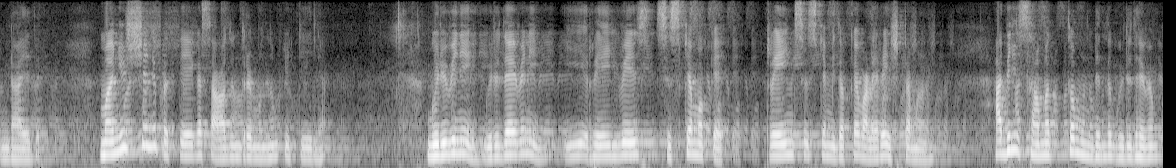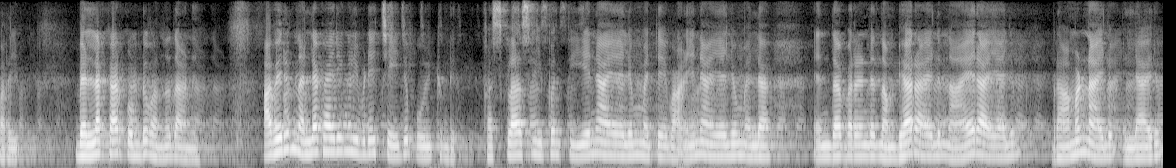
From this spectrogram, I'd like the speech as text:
ഉണ്ടായത്. മനുഷ്യന് പ്രത്യേക സ്വാതന്ത്ര്യമൊന്നും കിട്ടിയില്ല. ഗുരുവിനെ ഗുരുദേവനെ ഈ റെയിൽവേ സിസ്റ്റമൊക്കെ ട്രെയിൻ സിസ്റ്റം ഇതൊക്കെ വളരെ ഇഷ്ടമാണ്. അതിൽ സമത്വമുണ്ടെന്ന് ഗുരുദേവൻ പറയും. വെള്ളക്കാർ കൊണ്ടുവന്നതാണ്. അവരും നല്ല കാര്യങ്ങൾ ഇവിടെ ചെയ്തു പോയിട്ടുണ്ട്. ഫസ്റ്റ് ക്ലാസ്സിൽ ഇപ്പം തീയനായാലും മറ്റേ വായനായാലും അല്ല എന്താ പറയേണ്ടത്? നമ്പ്യാറായാലും നായരായാലും ബ്രാഹ്മണനായാലും എല്ലാവരും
